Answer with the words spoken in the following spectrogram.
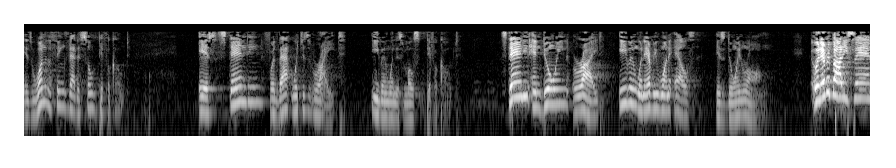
is one of the things that is so difficult is standing for that which is right even when it's most difficult. Standing and doing right, even when everyone else is doing wrong. When everybody's saying,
